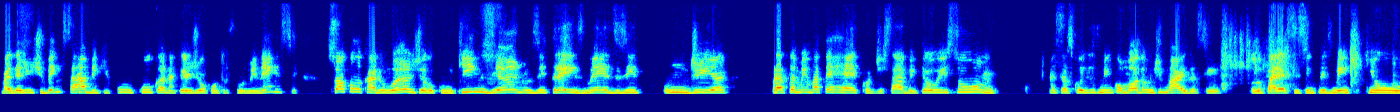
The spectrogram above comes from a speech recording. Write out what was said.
Mas a gente bem sabe que com o Cuca naquele jogo contra o Fluminense, só colocar o Ângelo com 15 anos e 3 meses e um dia para também bater recorde, sabe? Então isso essas coisas me incomodam demais, assim, quando parece simplesmente que o,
